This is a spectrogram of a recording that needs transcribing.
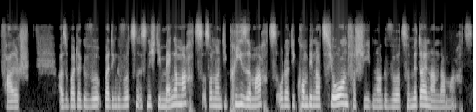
falsch. Also bei, der Gewür bei den Gewürzen ist nicht die Menge macht's, sondern die Prise macht's oder die Kombination verschiedener Gewürze miteinander macht's.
